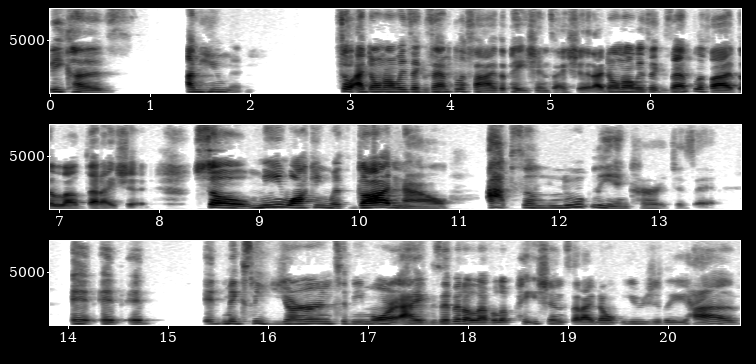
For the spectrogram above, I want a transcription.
because I'm human. So I don't always exemplify the patience I should. I don't always exemplify the love that I should. So me walking with God now absolutely encourages it. It it it it makes me yearn to be more. I exhibit a level of patience that I don't usually have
